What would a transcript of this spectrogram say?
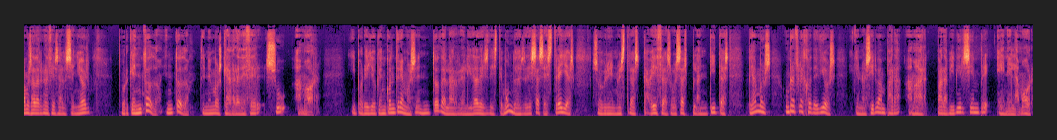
vamos a dar gracias al Señor porque en todo, en todo tenemos que agradecer su amor y por ello que encontremos en todas las realidades de este mundo, desde esas estrellas sobre nuestras cabezas o esas plantitas, veamos un reflejo de Dios y que nos sirvan para amar, para vivir siempre en el amor.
